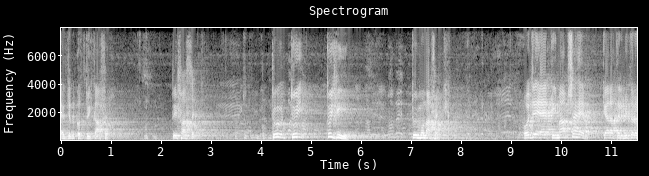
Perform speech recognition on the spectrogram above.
একজনের কয়, তুই কাফের? তুই ফাসেক? তুই তুই তুই কি? তুই মুনাফেক? ওই যে এক ইমাম সাহেব কেরাতের ভিতরে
